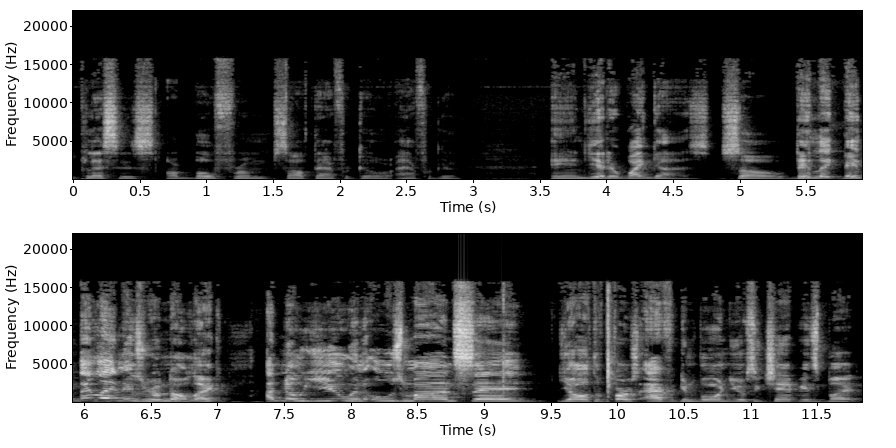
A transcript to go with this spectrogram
Plessis are both from South Africa or Africa, and yeah, they're white guys. So they like they they letting Israel know like I know you and Usman said y'all the first African born UFC champions, but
